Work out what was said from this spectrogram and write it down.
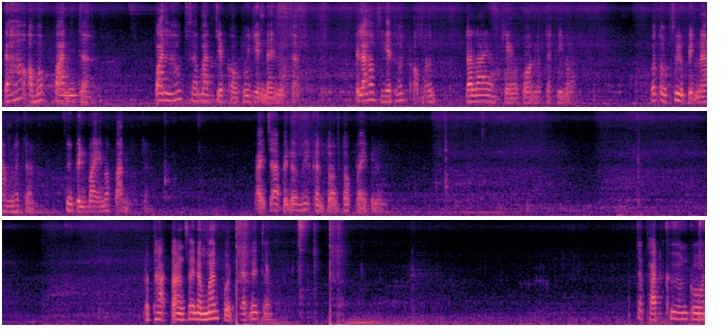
แต่เขาเอามาปั่นจ้ะปั่นเขาสามารถเก็บเขาตู้เย็นได้เลยจ้ะเวลาเขาเสียทอดเอามาละลายน้ำแข็งก่อนแล้วจ้ะพี่น้องก็ต้องซื้อเป็นน้ำนะจ้ะซื้อเป็นใบมาปั่นจ้ะไปจ้าไปเริ่มเฮ็ดขั้นตอนต่อไปพี่น้องกระทะตั้งใส่น้ำมันเปิดแก๊สได้จ้ะ จะพัดเครื่องก่อน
